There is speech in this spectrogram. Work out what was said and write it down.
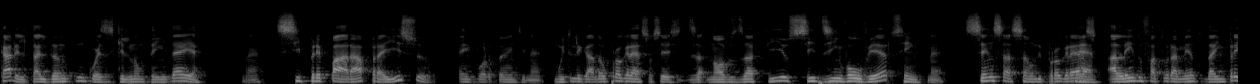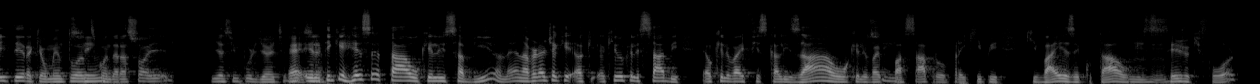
cara, ele está lidando com coisas que ele não tem ideia, né? Se preparar para isso é importante, né? Muito ligado ao progresso, ou seja, desa novos desafios, se desenvolver, Sim. né? Sensação de progresso, além do faturamento da empreiteira, que aumentou antes É. Sim. quando era só ele, e assim por diante. É, né? Isso ele tem que resetar o que ele sabia, né? Na verdade, aqui- aqui- aquilo que ele sabe é o que ele vai fiscalizar ou que ele vai Sim. passar para a equipe que vai executar, ou que Uhum. seja o que for.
